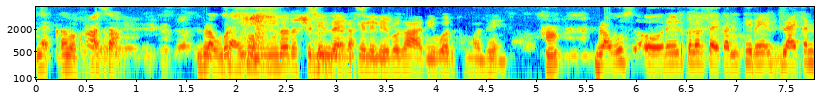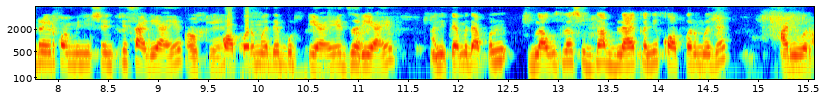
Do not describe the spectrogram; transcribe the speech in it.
ब्लॅक असा आहे. सुंदर अशी डिझाईन. केलेली आहे बघा आरी वर्कमध्ये हा. ब्लाऊज रेड कलरचा आहे कारण की रेड ब्लॅक अँड रेड कॉम्बिनेशनची साडी आहे. ओके. कॉपरमध्ये बुट्टी आहे जरी आहे. आणि त्यामध्ये आपण ब्लाऊजला सुद्धा ब्लॅक आणि कॉपरमध्ये आरी वर्क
